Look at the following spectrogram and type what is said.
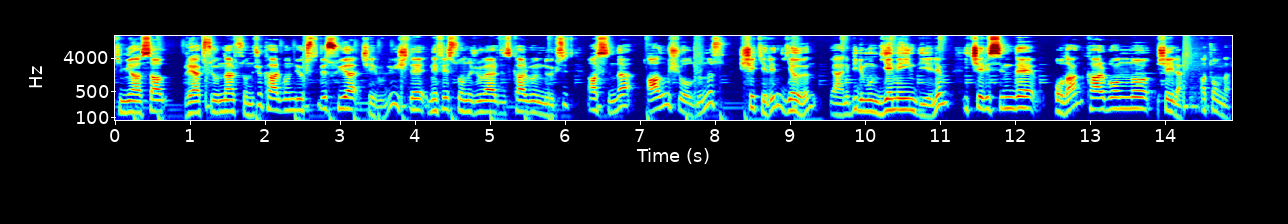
kimyasal reaksiyonlar sonucu karbondioksit ve suya çevriliyor. İşte nefes sonucu verdiğiniz karbondioksit aslında almış olduğunuz şekerin, yağın yani bilimum yemeğin diyelim içerisinde olan karbonlu şeyler, atomlar.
